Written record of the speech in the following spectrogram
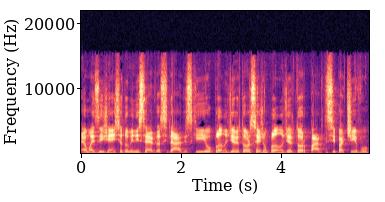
É uma exigência do Ministério das Cidades que o plano diretor seja um plano diretor participativo.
